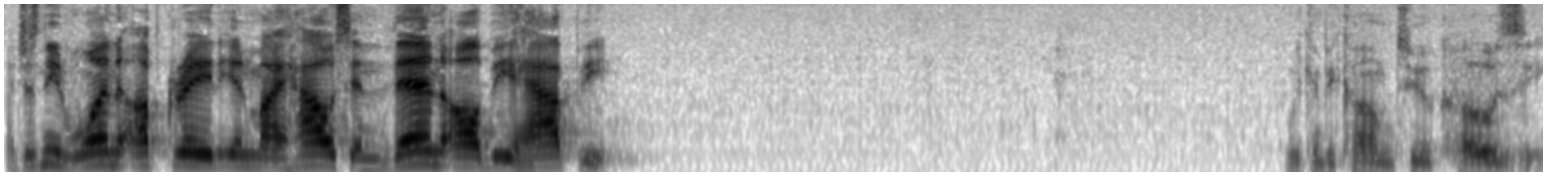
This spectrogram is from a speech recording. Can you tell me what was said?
I just need one upgrade in my house, and then I'll be happy. We can become too cozy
